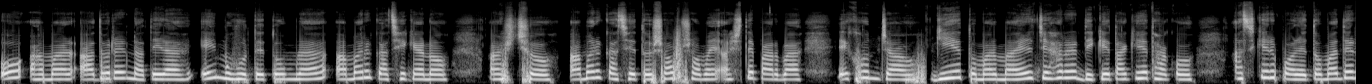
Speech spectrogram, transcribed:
ও আমার আদরের নাতিরা, এই মুহূর্তে তোমরা আমার কাছে কেন আসছো? আমার কাছে তো সব সময় আসতে পারবা। এখন যাও, গিয়ে তোমার মায়ের চেহারার দিকে তাকিয়ে থাকো। আজকের পরে তোমাদের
